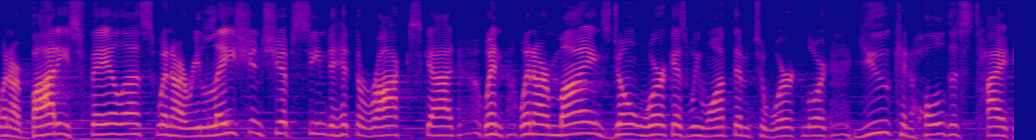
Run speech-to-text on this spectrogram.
when our bodies fail us, when our relationships seem to hit the rocks, God, when when our minds don't work as we want them to work, Lord, you can hold us tight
